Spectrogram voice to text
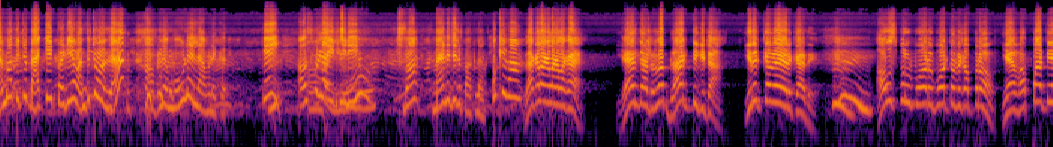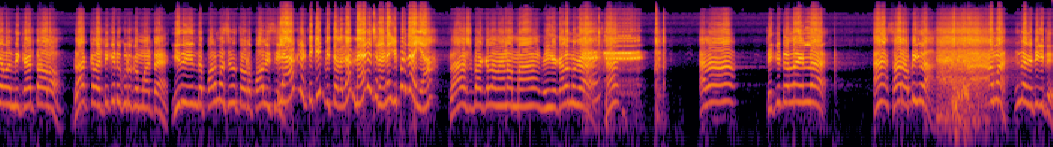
ஏமாத்திட்டு பேக் கேட் வழியா வந்துட்டோம்ல? அவ்வளவு மூளை இல்ல அவனுக்கு. ஏய் ஹவுஸ்ஃபுல் ஆயிடுச்சு நீ வா மேனேஜரை பார்க்கலாம். ஓகேவா லக லக லக லக. ஏன் தேட்டர்ல பிளாக் டிக்கெட்டா இருக்கவே இருக்காது. ஹவுஸ்ஃபுல் போர்டு போட்டதுக்கு அப்புறம் என் வப்பாட்டியே வந்து கேட்டாலும் பிளாக் கலர் டிக்கெட் கொடுக்க மாட்டேன். இது இந்த பரமசிவத்தோட பாலிசி பிளாக்ல டிக்கெட் வித்தவள மேனேஜர் ஆனா இப்படிதான்யா? பிளாஷ்பேக் எல்லாம் வேணாம்மா. நீங்க கிளம்புங்க? ஹலோ டிக்கெட் எல்லாம் இல்ல. சார் அப்படிங்களா? ஆமா இந்தாங்க டிக்கெட்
